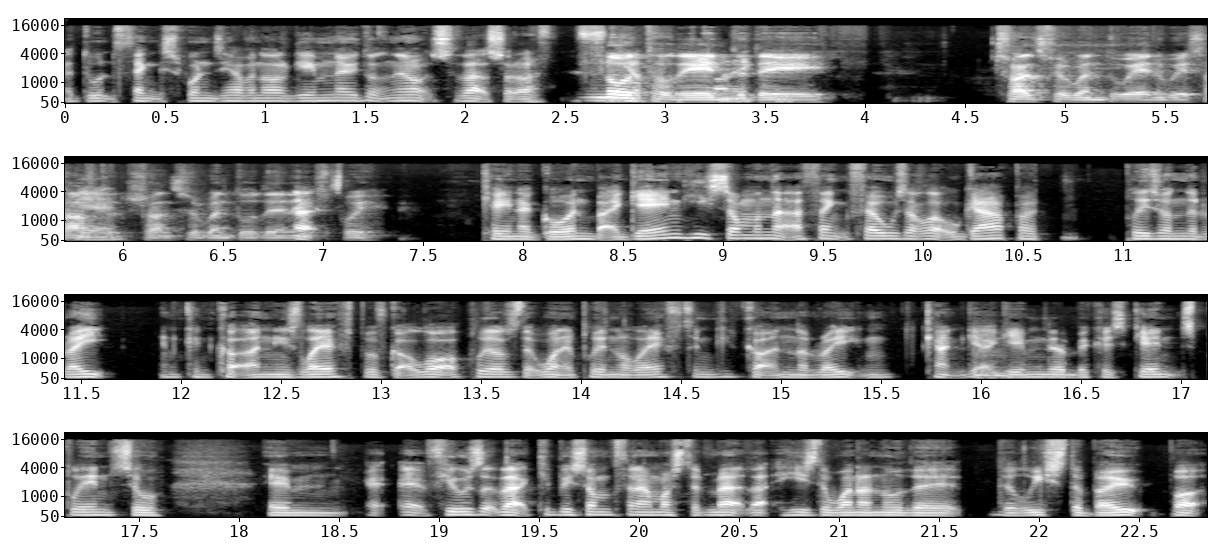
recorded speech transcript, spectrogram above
I don't think Swansea have another game now, don't they? Not so that sort of not until the end of the transfer window, anyway. It's after yeah. the transfer window, the next play kind of gone. But again, he's someone that I think fills a little gap. I plays on the right and can cut in his left. We've got a lot of players that want to play in the left and can cut in the right and can't get mm. a game there because Kent's playing. So um, it, it, feels like that could be something. I must admit that he's the one I know the, the least about, but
